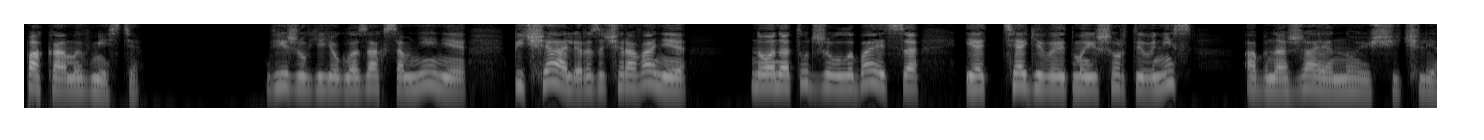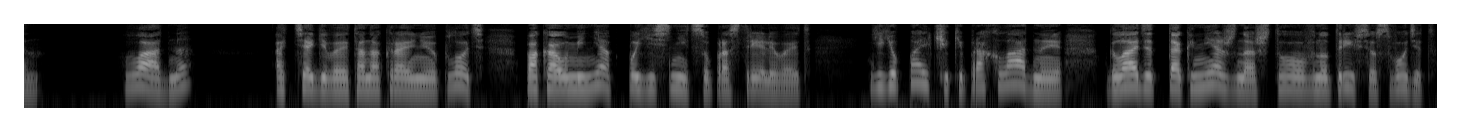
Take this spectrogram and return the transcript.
пока мы вместе. Вижу в ее глазах сомнение, печаль, разочарование, но она тут же улыбается и оттягивает мои шорты вниз, обнажая ноющий член. «Ладно», — оттягивает она крайнюю плоть, пока у меня поясницу простреливает — ее пальчики прохладные, гладят так нежно, что внутри все сводит.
